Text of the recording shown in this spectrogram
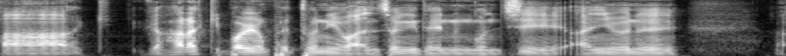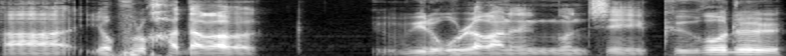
아그 하락기 발령 패턴이 완성이 되는 건지 아니면은 아 옆으로 가다가 위로 올라가는 건지 그거를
